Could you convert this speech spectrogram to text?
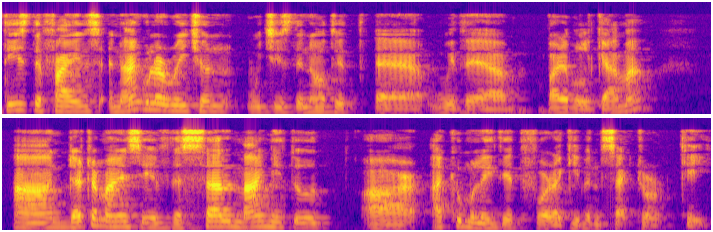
this defines an angular region which is denoted uh, with a variable gamma and determines if the cell magnitude are accumulated for a given sector K.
